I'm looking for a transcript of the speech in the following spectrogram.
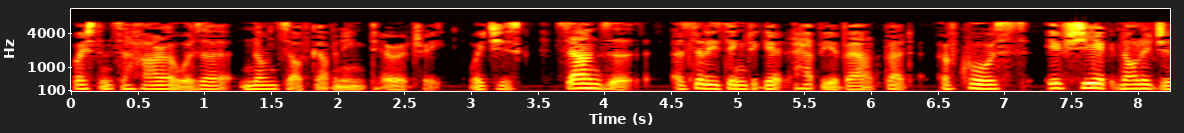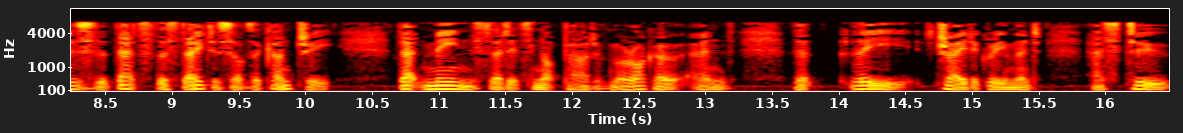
Western Sahara was a non-self-governing territory, which is sounds a, a, silly thing to get happy about, but of course, if she acknowledges that that's the status of the country, that means that it's not part of Morocco and that the trade agreement has to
